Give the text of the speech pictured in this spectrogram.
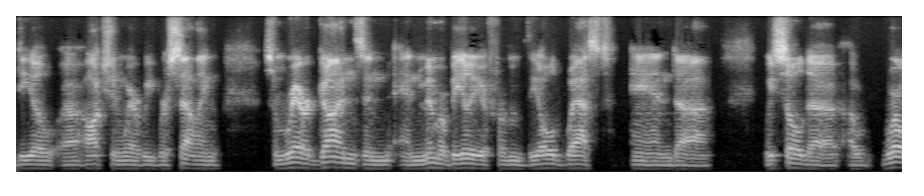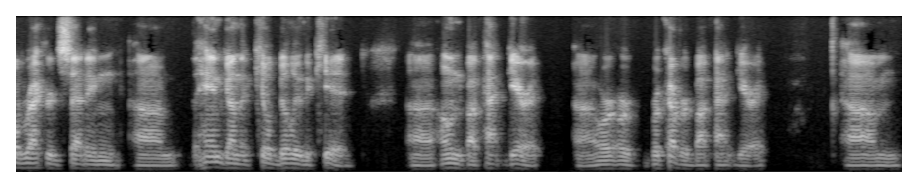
deal uh, auction where we were selling some rare guns and and memorabilia from the old west and uh, we sold a, a world record setting um, the handgun that killed Billy the Kid, uh, owned by Pat Garrett uh, or, or, recovered by Pat Garrett. Um,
